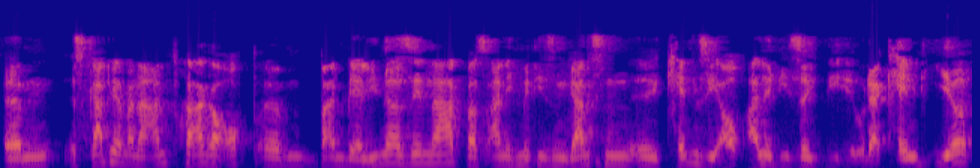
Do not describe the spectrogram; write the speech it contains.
Ähm, es gab ja mal eine Anfrage auch ähm, beim Berliner Senat, was eigentlich mit diesem ganzen, äh, kennen Sie auch alle diese, die, oder kennt ihr,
